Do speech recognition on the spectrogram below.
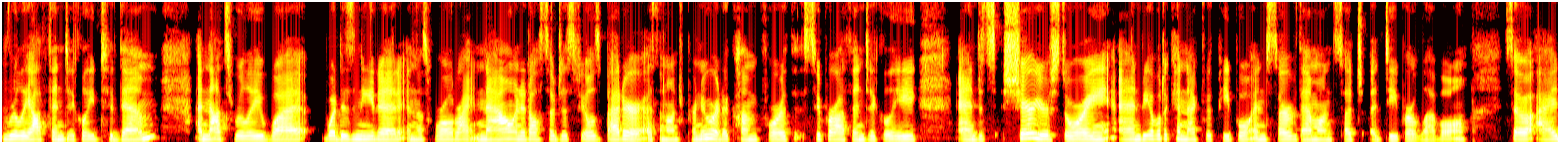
really authentically to them. And that's really what what is needed in this world right now and it also just feels better as an entrepreneur to come forth super authentically and just share your story and be able to connect with people and serve them on such a deeper level so i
